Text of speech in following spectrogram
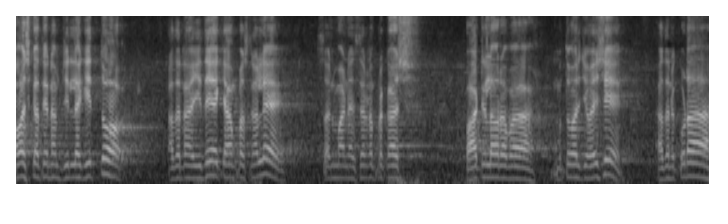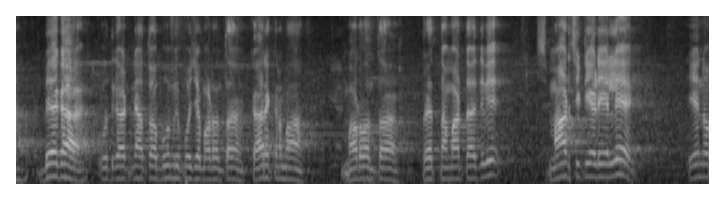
ಅವಶ್ಯಕತೆ ನಮ್ಮ ಜಿಲ್ಲೆಗೆ ಇತ್ತು. ಅದನ್ನು ಇದೇ ಕ್ಯಾಂಪಸ್ನಲ್ಲಿ ಸನ್ಮಾನ್ಯ ಶರಣಪ್ರಕಾಶ್ ಪಾಟೀಲ್ ಅವರ ಮುತುವರ್ಜಿ ವಹಿಸಿ ಅದನ್ನು ಕೂಡ ಬೇಗ ಉದ್ಘಾಟನೆ ಅಥವಾ ಭೂಮಿ ಪೂಜೆ ಮಾಡುವಂಥ ಕಾರ್ಯಕ್ರಮ ಮಾಡುವಂಥ ಪ್ರಯತ್ನ ಮಾಡ್ತಾ ಇದ್ದೀವಿ. ಸ್ಮಾರ್ಟ್ ಸಿಟಿ ಅಡಿಯಲ್ಲಿ ಏನು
